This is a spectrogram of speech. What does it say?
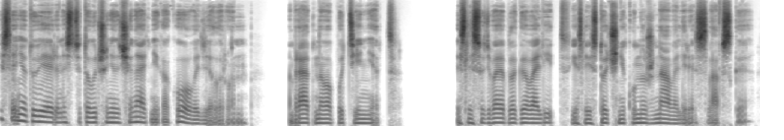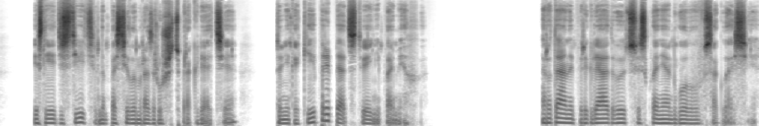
«Если нет уверенности, то лучше не начинать никакого дела, Рон. Обратного пути нет. Если судьба и благоволит, если источнику нужна Валерия Славская, если ей действительно по силам разрушить проклятие, то никакие препятствия не помеха». Рданы переглядываются и склоняют голову в согласии.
